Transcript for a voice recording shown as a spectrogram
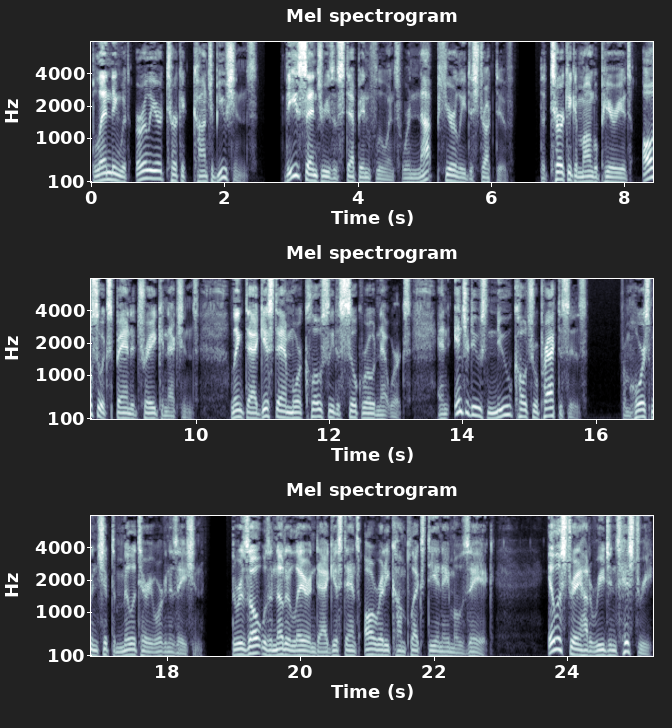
blending with earlier Turkic contributions. These centuries of steppe influence were not purely destructive. The Turkic and Mongol periods also expanded trade connections, linked Dagestan more closely to Silk Road networks, and introduced new cultural practices, from horsemanship to military organization. The result was another layer in Dagestan's already complex DNA mosaic, illustrating how the region's history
